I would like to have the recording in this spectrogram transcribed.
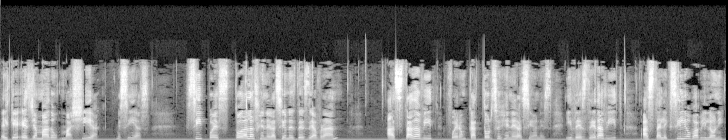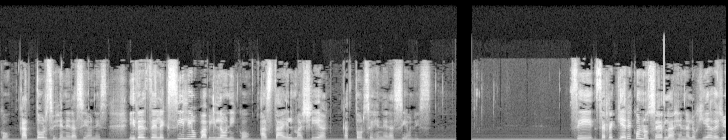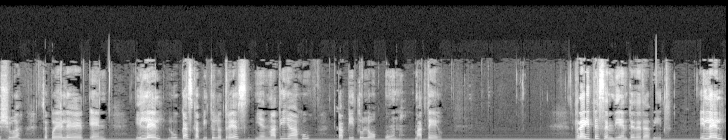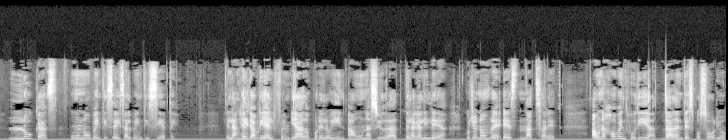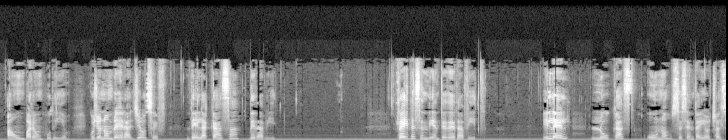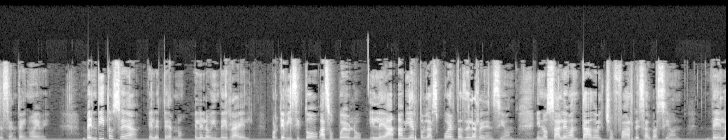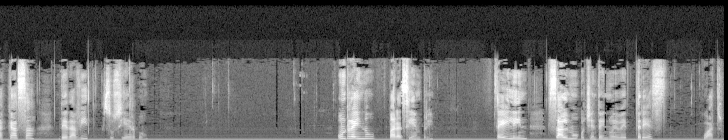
el que es llamado Mashiach, Mesías. Sí, pues todas las generaciones desde Abraham hasta David fueron catorce generaciones, y desde David hasta el exilio babilónico catorce generaciones, y desde el exilio babilónico hasta el Mashiach catorce generaciones. Si se requiere conocer la genealogía de Yeshua, se puede leer en Hillel, Lucas capítulo 3 y en Matillahu capítulo 1, Mateo. Rey descendiente de David. Hillel, Lucas 1, 26 al 27. El ángel Gabriel fue enviado por Elohim a una ciudad de la Galilea, cuyo nombre es Nazaret, a una joven judía dada en desposorio a un varón judío, cuyo nombre era Joseph, de la casa de David. Rey descendiente de David. Hillel, Lucas 1, 68 al 69. Bendito sea el Eterno, el Elohim de Israel, porque visitó a su pueblo y le ha abierto las puertas de la redención, y nos ha levantado el chofar de salvación de la casa de David su siervo. Un reino para siempre. Teilín, Salmo 89, 3, 4.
